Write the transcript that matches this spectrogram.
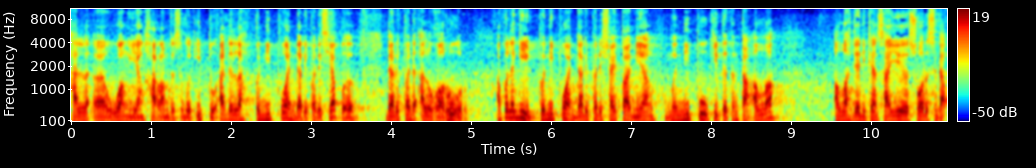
hal uh, wang yang haram tersebut. Itu adalah penipuan daripada siapa? Daripada al-gharur. Apa lagi penipuan daripada syaitan yang menipu kita tentang Allah? Allah jadikan saya suara sedap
